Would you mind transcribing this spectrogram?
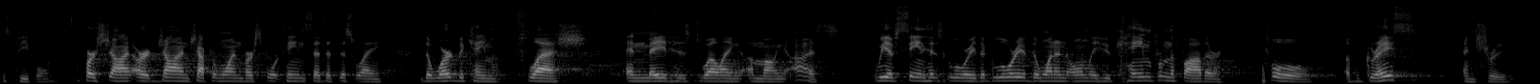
his people. First John or John chapter 1 verse 14 says it this way, the word became flesh and made his dwelling among us. We have seen his glory, the glory of the one and only who came from the Father, full of grace and truth.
